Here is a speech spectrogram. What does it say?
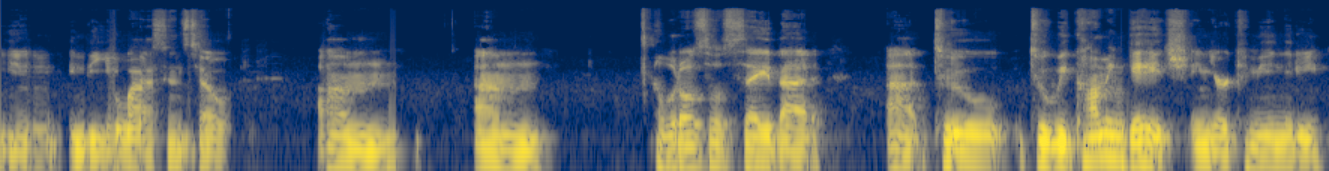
in in the us and so um, um, i would also say that uh, to to become engaged in your community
